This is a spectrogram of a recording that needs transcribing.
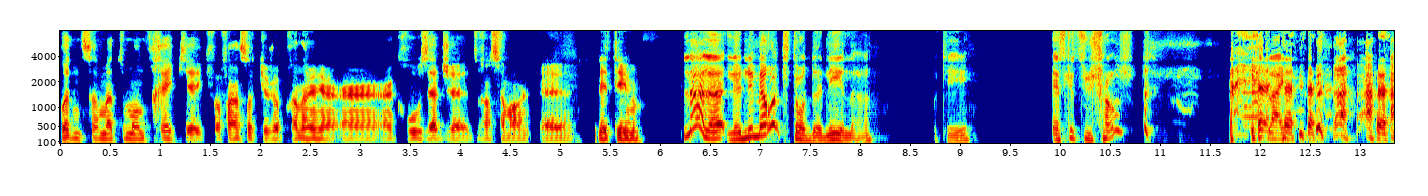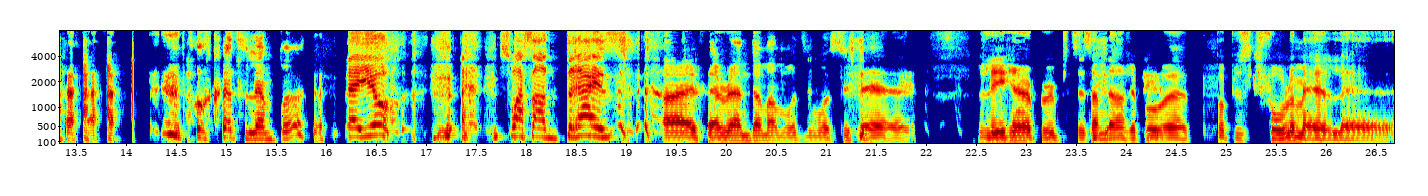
pas nécessairement tout le monde ferait, qui, va faire en sorte que je vais prendre un, gros edge euh, durant l'été. là. Là, là, le numéro qu'ils t'ont donné, là, ok, est-ce que tu le changes? Like- Pourquoi tu l'aimes pas? ben yo! 73! Ouais, c'était random à maudit. Moi aussi, j'étais. Je l'ai ri un peu, puis ça me dérangeait pas, euh, pas plus qu'il faut, là, mais le-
